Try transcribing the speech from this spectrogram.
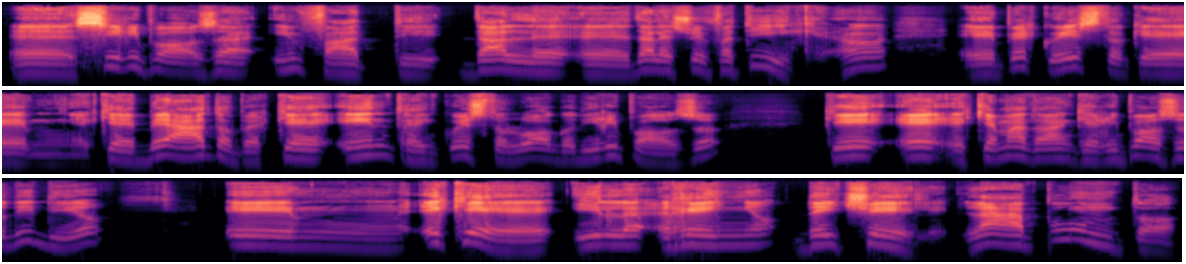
eh, si riposa infatti dalle, eh, dalle sue fatiche. No? È per questo che, che, è beato perché entra in questo luogo di riposo che è chiamato anche riposo di Dio e, ehm, e che è il regno dei cieli. Là appunto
